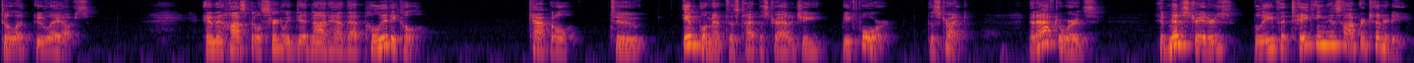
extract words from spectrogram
to let, do layoffs. And the hospital certainly did not have that political capital to implement this type of strategy before the strike. But afterwards, administrators believe that taking this opportunity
